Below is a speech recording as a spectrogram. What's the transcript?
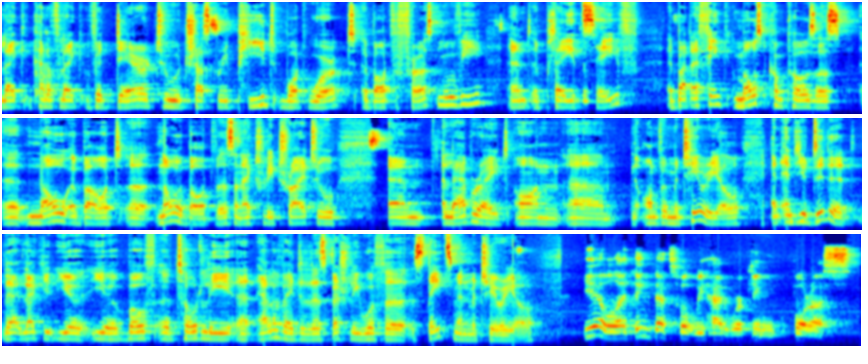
like kind of like the dare to just repeat what worked about the first movie and uh, play it safe. But I think most composers uh, know about uh, know about this and actually try to um, elaborate on um, on the material. And and you did it like you you, you both uh, totally uh, elevated, especially with the statesman material. Yeah, well, I think that's what we had working for us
